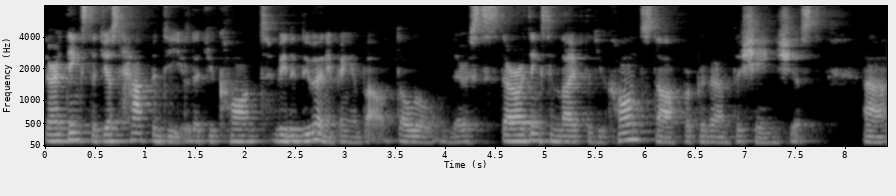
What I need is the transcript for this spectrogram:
there are things that just happen to you that you can't really do anything about alone. There's there are things in life that you can't stop or prevent the change. Just uh,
